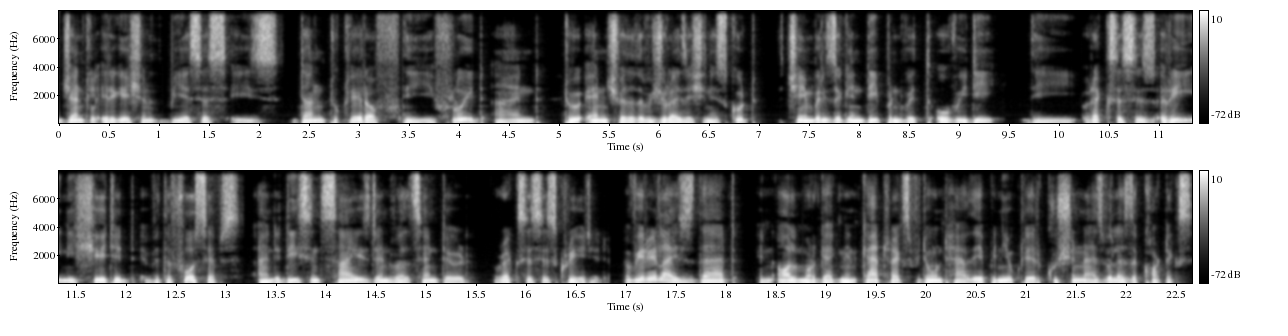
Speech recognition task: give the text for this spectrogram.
gentle irrigation with BSS is done to clear off the fluid and to ensure that the visualization is good. The chamber is again deepened with OVD. The rhexis is reinitiated with the forceps and a decent sized and well centered rhexis is created. We realize that in all Morgagnian cataracts, we don't have the epinuclear cushion as well as the cortex.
